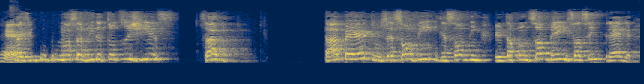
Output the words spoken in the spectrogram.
é. mas isso é para nossa vida todos os dias, sabe? Tá aberto, é só vir, é só vir. Ele tá falando só vem, só se entrega,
